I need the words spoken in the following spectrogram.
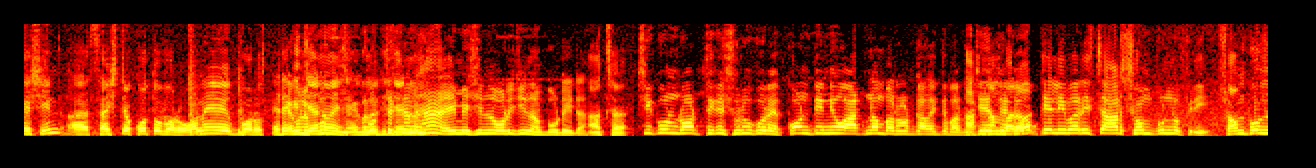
মেশিন সাইজটা কত বড়? অনেক বড়। এটা কি জেনুইন এগুলো কি জেনুইন হ্যাঁ এই মেশিনের অরিজিনাল বোর্ড এটা। আচ্ছা। চিকন রড থেকে শুরু করে কন্টিনিউ আট নাম্বার রড গালাইতে পারবে আট নাম্বার রড? ডেলিভারি চার্জ সম্পূর্ণ ফ্রি সম্পূর্ণ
